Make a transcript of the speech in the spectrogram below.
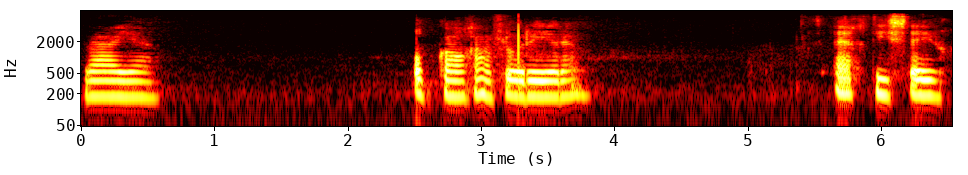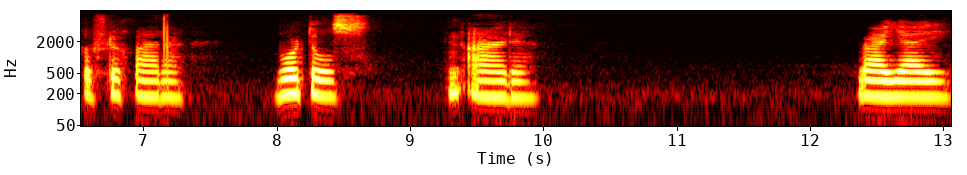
waar je op kan gaan floreren. Echt die stevige, vruchtbare wortels en aarde waar jij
